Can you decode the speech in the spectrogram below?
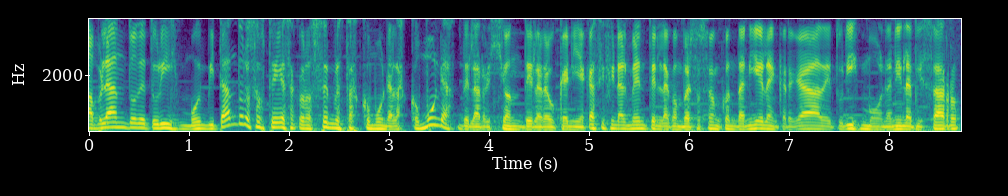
Hablando de turismo, invitándolos a ustedes a conocer nuestras comunas, las comunas de la región de la Araucanía. Casi finalmente en la conversación con Daniela, encargada de turismo, Daniela Pizarro,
